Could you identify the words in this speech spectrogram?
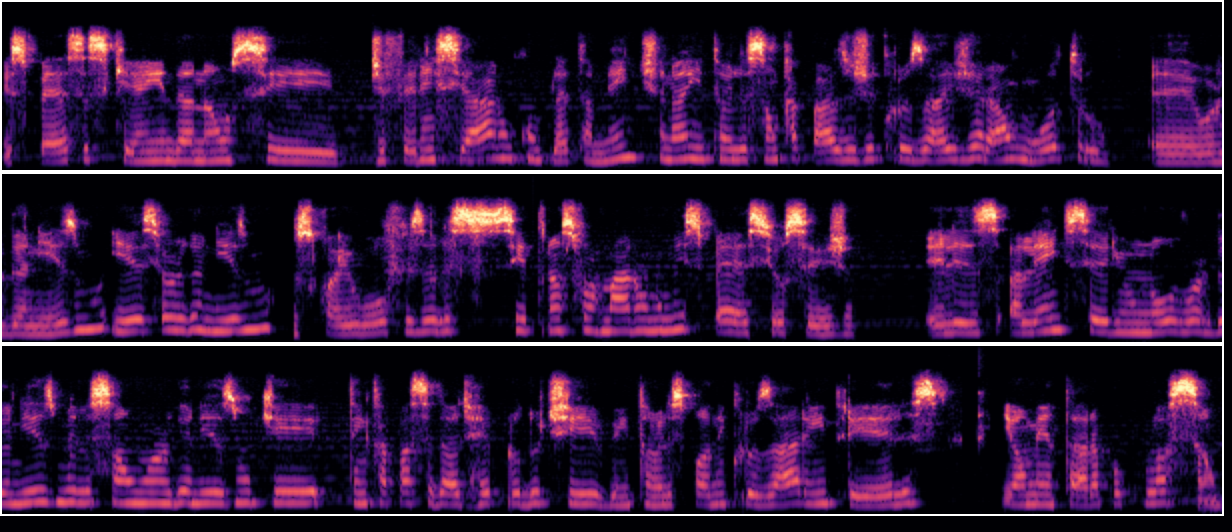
espécies que ainda não se diferenciaram completamente, né? Então eles são capazes de cruzar e gerar um outro é, organismo e esse organismo, os coilwolves, eles se transformaram numa espécie, ou seja, eles, além de serem um novo organismo, eles são um organismo que tem capacidade reprodutiva, então eles podem cruzar entre eles e aumentar a população.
